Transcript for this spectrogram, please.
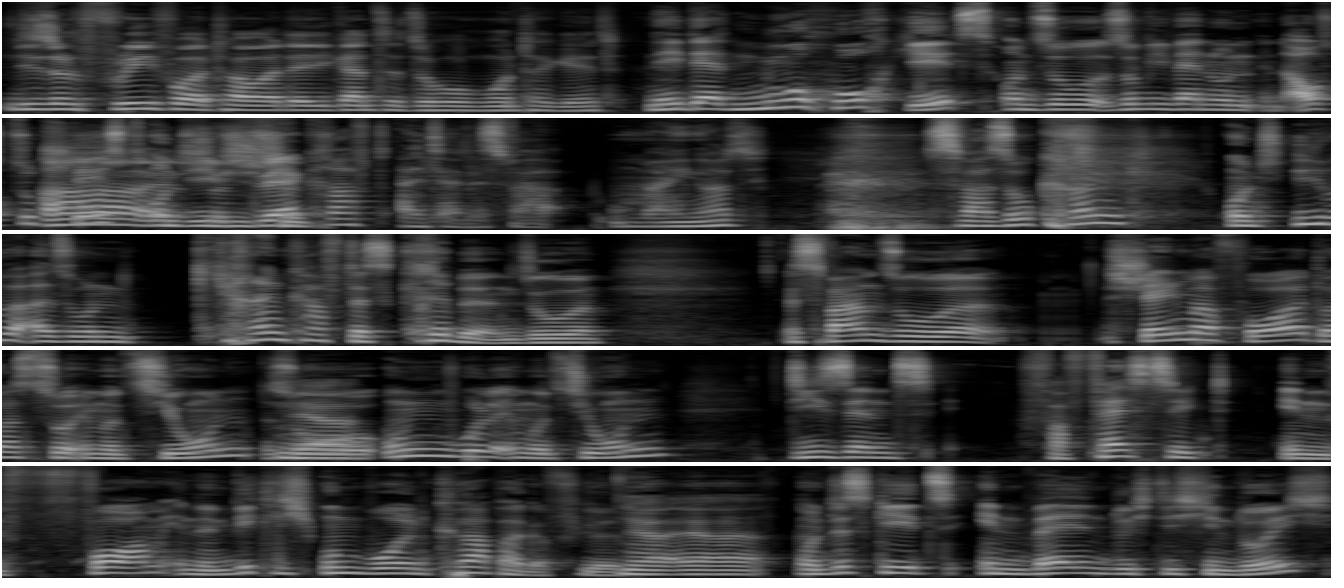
Wie so ein Freefall Tower, der die ganze Zeit so hoch und runter geht. Nee, der nur hoch geht und so, so wie wenn du in Aufzug Ah, stehst und die Schwerkraft, Alter, das war, oh mein Gott, das war so krank und überall so ein krankhaftes Kribbeln, so, es waren so, stell dir mal vor, du hast so Emotionen, so Ja. unwohle Emotionen, die sind verfestigt in Form, in einem wirklich unwohlen Körpergefühl. Ja, ja. Und das geht in Wellen durch dich hindurch,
